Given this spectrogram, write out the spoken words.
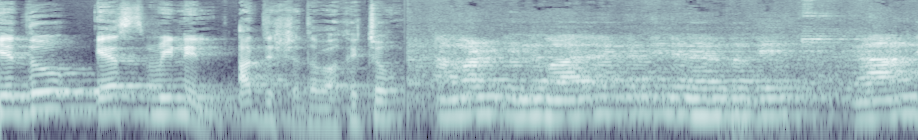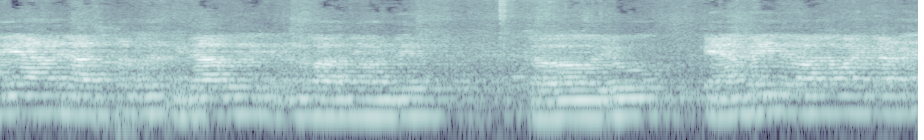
യദു എസ് വിനിൽ അധ്യക്ഷത വഹിച്ചു. നമ്മൾ ഇന്ന് ബാലരംഗത്തിന്റെ നേതൃത്വത്തിൽ ഗാന്ധിയാണ് രാഷ്ട്രപിതാവ് എന്ന് പറഞ്ഞുകൊണ്ട് ഒരു ക്യാമ്പയിന്റെ ഭാഗമായിട്ടാണ്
